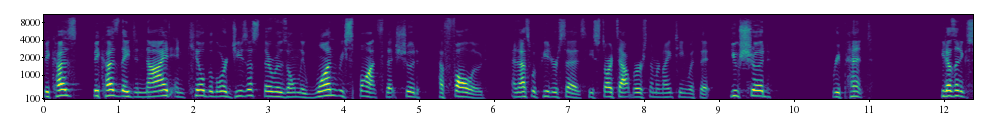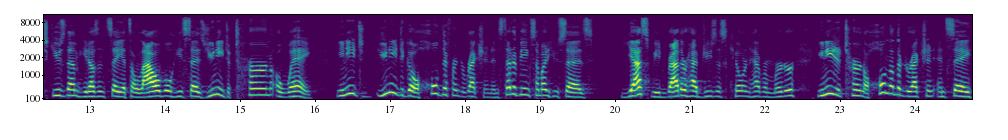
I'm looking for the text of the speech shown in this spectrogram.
because, because they denied and killed the Lord Jesus, there was only one response that should have followed. And that's what Peter says. He starts out verse number 19 with it. You should repent. He doesn't excuse them. He doesn't say it's allowable. He says you need to turn away. You need to, you need to go a whole different direction. Instead of being somebody who says, yes, we'd rather have Jesus killed and have him murder, you need to turn a whole other direction and say,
